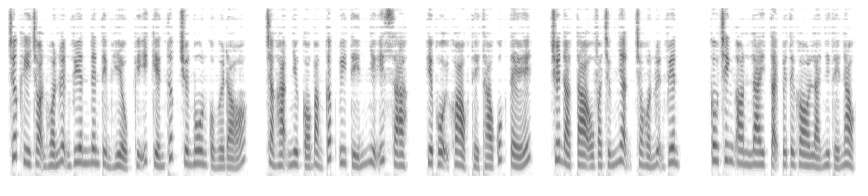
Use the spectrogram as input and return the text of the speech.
trước khi chọn huấn luyện viên nên tìm hiểu kỹ kiến thức chuyên môn của người đó, chẳng hạn như có bằng cấp uy tín như ISA, Hiệp hội Khoa học Thể thao Quốc tế, chuyên đào tạo và chứng nhận cho huấn luyện viên. Coaching online tại PTGO là như thế nào?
